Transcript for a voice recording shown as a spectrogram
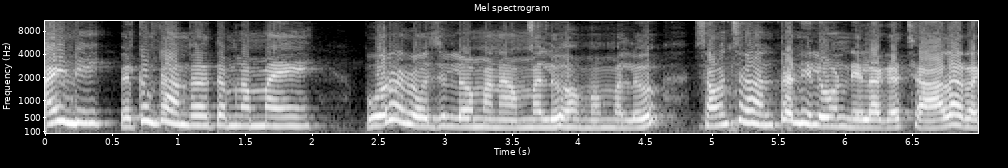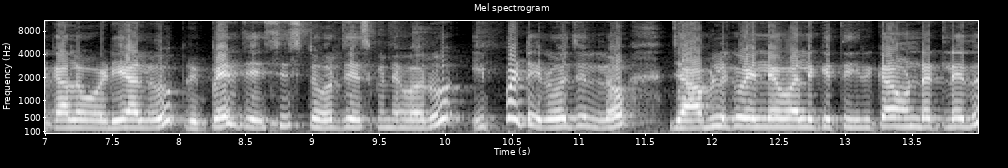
హాయ్ అండి. వెల్కమ్ టు ఆంధ్ర తమిళమ్మాయి. పూర్వ రోజుల్లో మన అమ్మలు అమ్మమ్మలు సంవత్సరం అంతా నిలువ ఉండేలాగా చాలా రకాల వడియాలు ప్రిపేర్ చేసి స్టోర్ చేసుకునేవారు. ఇప్పటి రోజుల్లో జాబులకు వెళ్ళే వాళ్ళకి తీరిక ఉండట్లేదు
